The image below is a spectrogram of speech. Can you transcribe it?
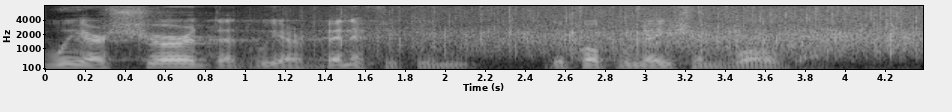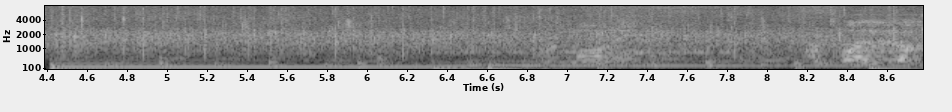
We are sure that we are benefiting the population worldwide. Good morning and welcome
